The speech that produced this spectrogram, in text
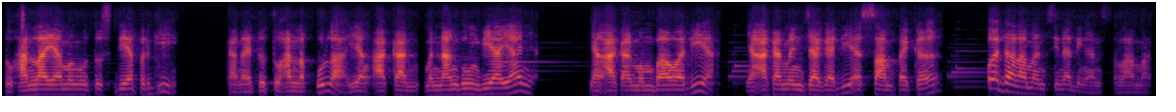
Tuhanlah yang mengutus dia pergi. Karena itu Tuhanlah pula yang akan menanggung biayanya, yang akan membawa dia, yang akan menjaga dia sampai ke pedalaman Sina dengan selamat.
